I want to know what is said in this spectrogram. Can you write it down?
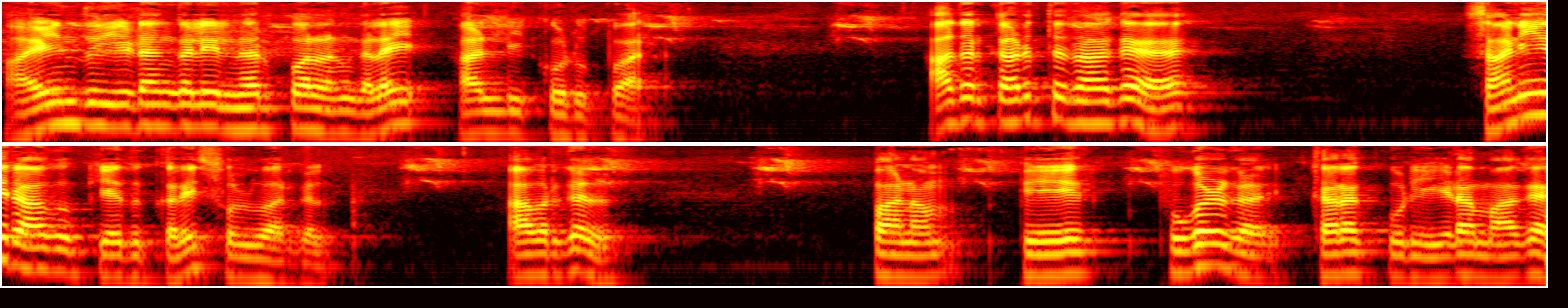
ஐந்து இடங்களில் நற்பலன்களை அள்ளி கொடுப்பார். அதற்கு அடுத்ததாக சனி ராகு கேதுக்களை சொல்வார்கள். அவர்கள் பணம் பேர் புகழ்களை தரக்கூடிய இடமாக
